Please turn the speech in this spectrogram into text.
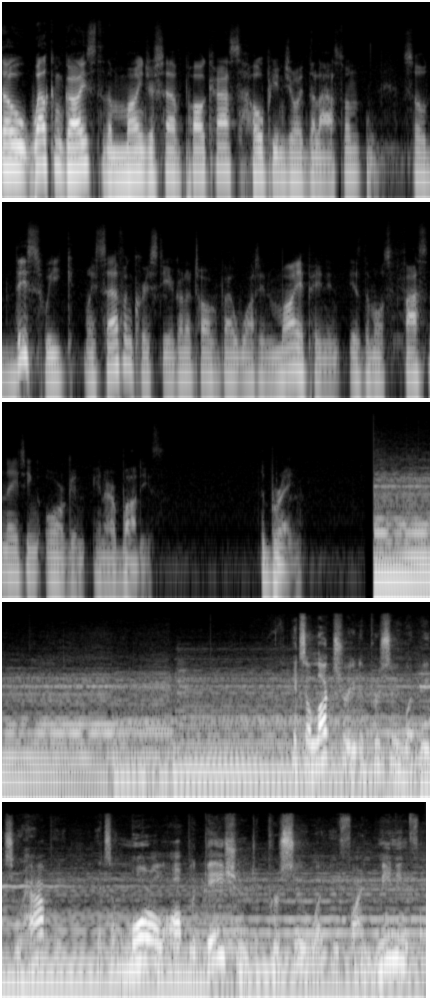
So, welcome, guys, to the Mind Yourself podcast. Hope you enjoyed the last one. So, this week, myself and Christy are going to talk about what, in my opinion, is the most fascinating organ in our bodies the brain. It's a luxury to pursue what makes you happy. It's a moral obligation to pursue what you find meaningful.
